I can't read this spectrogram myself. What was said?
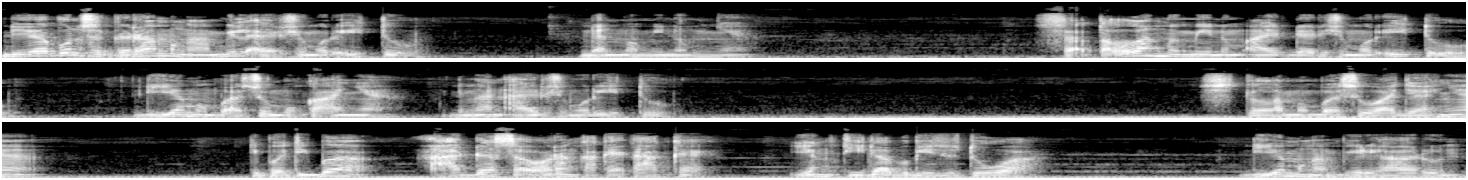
Dia pun segera mengambil air sumur itu dan meminumnya. Setelah meminum air dari sumur itu, dia membasuh mukanya dengan air sumur itu. Setelah membasuh wajahnya, tiba-tiba ada seorang kakek-kakek yang tidak begitu tua. Dia menghampiri Harun.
